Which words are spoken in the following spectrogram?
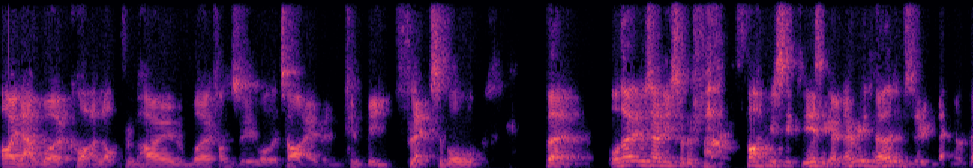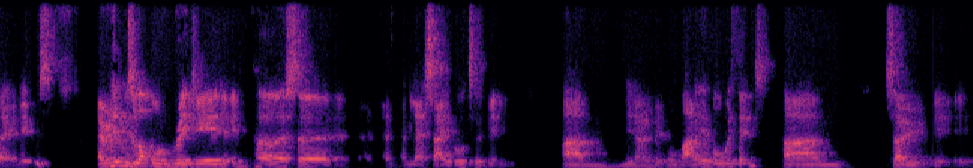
I now work quite a lot from home and work on Zoom all the time and can be flexible. But although it was only sort of five, five or six years ago, nobody had heard of Zoom then, they? And it was everything was a lot more rigid and in person and, and, and less able to be, um, you know, a bit more malleable with things. Um, so it,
